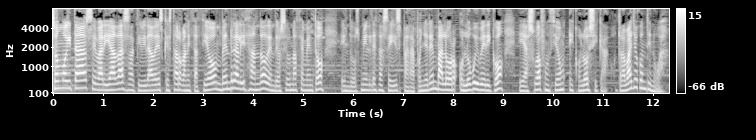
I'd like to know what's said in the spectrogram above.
Son moitas e variadas as actividades que esta organización ven realizando dende o seu nacemento en 2016 para poñer en valor o lobo ibérico e a súa función ecolóxica. O traballo continúa.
